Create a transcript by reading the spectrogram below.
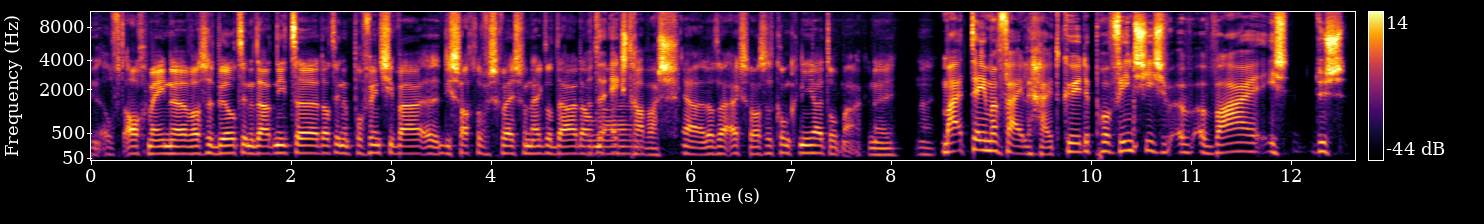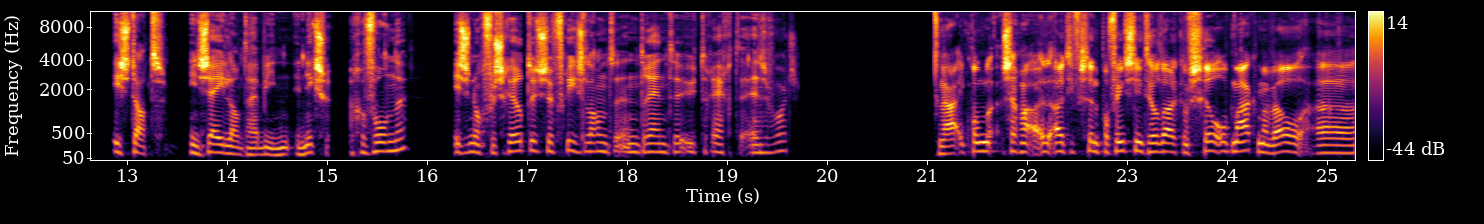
over het algemeen was het beeld inderdaad niet dat in een provincie waar die slachtoffers geweest van nek, dat daar dan... Dat er extra was. ja, dat er extra was. Dat kon ik niet uit opmaken, nee. nee. Maar het thema veiligheid, kun je de provincies, waar is, dus is dat in Zeeland heb je niks gevonden? Is er nog verschil tussen Friesland en Drenthe, Utrecht enzovoort? Ja, ik kon zeg maar uit die verschillende provincies niet heel duidelijk een verschil opmaken, maar wel eh,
